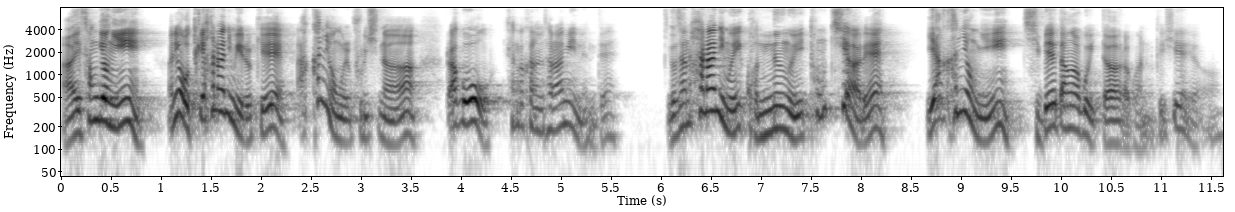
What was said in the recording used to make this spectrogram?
아, 이 성경이 아니 어떻게 하나님이 이렇게 악한 영을 부리시나라고 생각하는 사람이 있는데 이것은 하나님의 권능의 통치 아래 이 악한 영이 지배당하고 있다라고 하는 뜻이에요.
